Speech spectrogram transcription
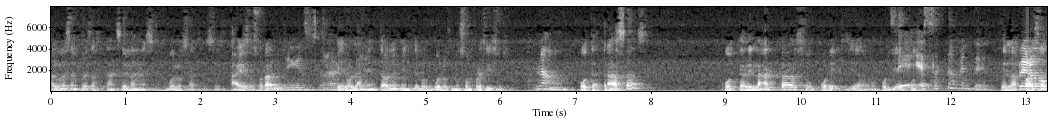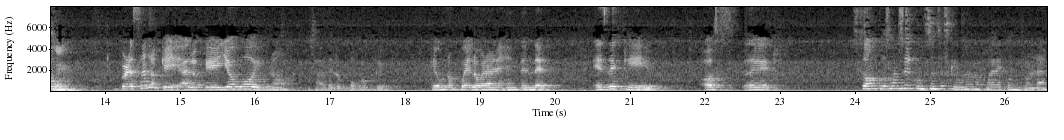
algunas empresas cancelan esos vuelos a esos, a esos horarios. En esos horarios. Pero lamentablemente los vuelos no son precisos. No. O te atrasas, o te adelantas, o por X o por Y. Sí, pues, exactamente. te la pero, pasas en. Pero es a lo que, a lo que yo voy, ¿no? O sea, de lo poco que, que uno puede lograr entender. Es de que os, eh, son, son circunstancias que uno no puede controlar,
